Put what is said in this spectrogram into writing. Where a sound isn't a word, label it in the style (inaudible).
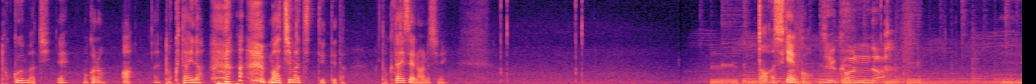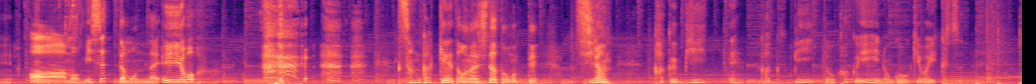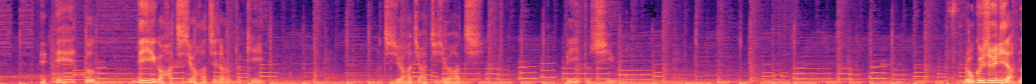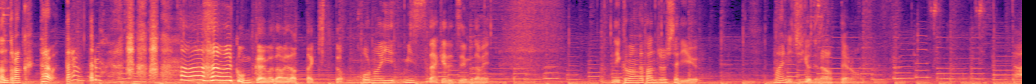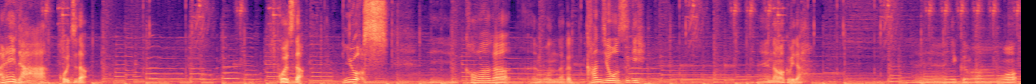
徳町？え？わからん。あ特待だ。(laughs) まちまちって言ってた。特待生の話ね。あ試験か。時間だえー、ああもうミスった問題。えー、やば。(laughs) 三角形と同じだと思って。知らん。各 B え？各 B と各 E の合計はいくつ？え A と D が88度の時8888 B と C は？62だ。なんとなく。頼む頼む。今回はダメだったきっと。このミスだけで全部ダメ。肉まんが誕生した理由。前に授業で習ったよな。誰だ？こいつだ。こいつだ。よし、えー、皮がもうなんか漢字多すぎ、えー、生首だ、えー、肉まんを。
